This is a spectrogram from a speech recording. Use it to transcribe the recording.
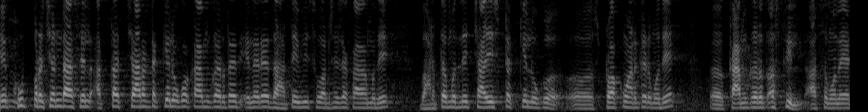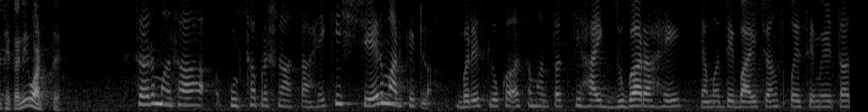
हे खूप प्रचंड असेल. आत्ता चार टक्के लोक काम करत आहेत येणाऱ्या दहा ते वीस वर्षाच्या काळामध्ये भारतामधले चाळीस टक्के लोक स्टॉक मार्केटमध्ये काम करत असतील असं मला या ठिकाणी वाटतंय. सर माझा पुढचा प्रश्न असा आहे की शेअर मार्केटला बरेच लोक असं म्हणतात की हा एक जुगार आहे. यामध्ये बाय चान्स पैसे मिळतात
